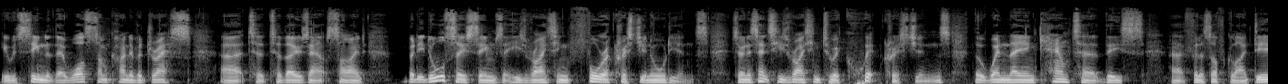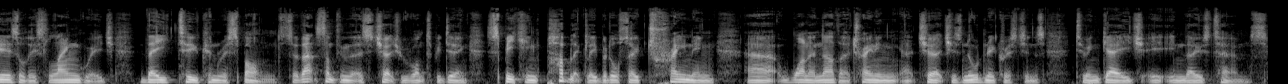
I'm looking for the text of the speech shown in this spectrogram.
it would seem that there was some kind of address to, to those outside, but it also seems that he's writing for a Christian audience. So, in a sense, he's writing to equip Christians that when they encounter these uh, philosophical ideas or this language, they too can respond. So, that's something that as a church we want to be doing, speaking publicly, but also training uh, one another, training uh, churches and ordinary Christians to engage in, in those terms.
